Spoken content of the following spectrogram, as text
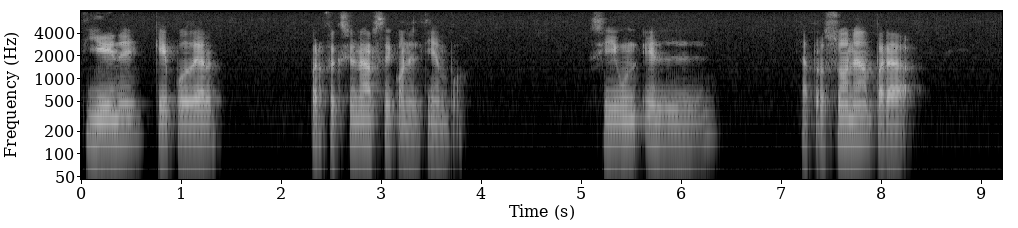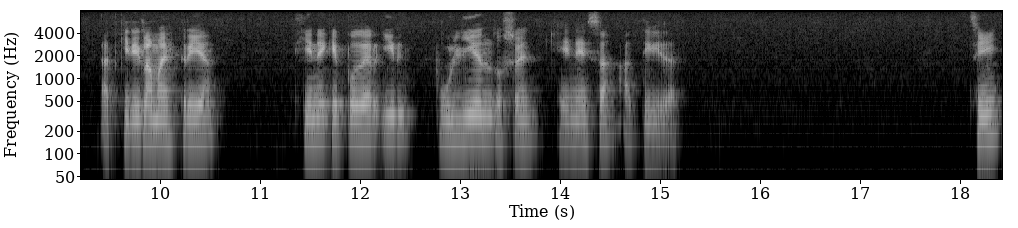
tiene que poder perfeccionarse con el tiempo. Si la persona para adquirir la maestría tiene que poder ir puliéndose en esa actividad. ¿Sí?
